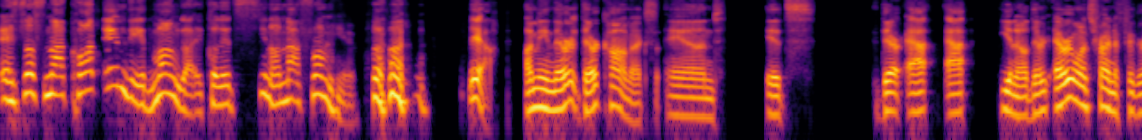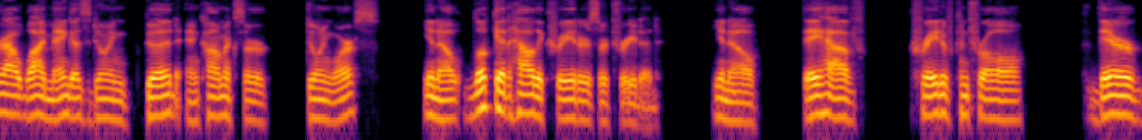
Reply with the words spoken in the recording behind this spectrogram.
It's just not called indie, it's manga, because it's, you know, not from here. I mean, they're they're comics, and it's they're at at you know they're everyone's trying to figure out why manga's doing good and comics are doing worse. You know, look at how the creators are treated. You know, they have creative control. They're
